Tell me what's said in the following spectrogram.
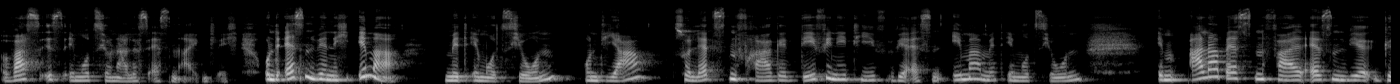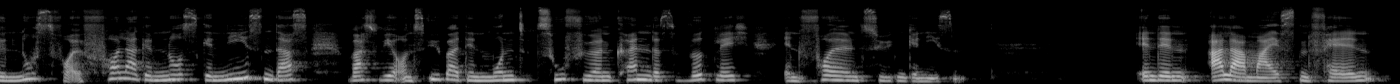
Was ist emotionales Essen eigentlich? Und essen wir nicht immer mit Emotionen? Und ja, zur letzten Frage, definitiv, wir essen immer mit Emotionen. Im allerbesten Fall essen wir genussvoll, voller Genuss, genießen das, was wir uns über den Mund zuführen können, das wirklich in vollen Zügen genießen. In den allermeisten Fällen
